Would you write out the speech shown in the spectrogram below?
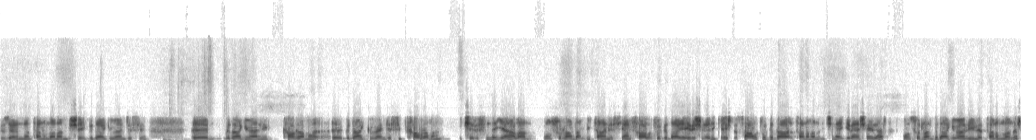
üzerinden tanımlanan bir şey gıda güvencesi. E, gıda güvenliği kavramı, e, gıda güvencesi kavramının içerisinde yer alan unsurlardan bir tanesi. Yani sağlıklı gıdaya erişim dedik ya işte sağlıklı gıda tanımının içine giren şeyler, unsurlar gıda güvenliğiyle tanımlanır.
